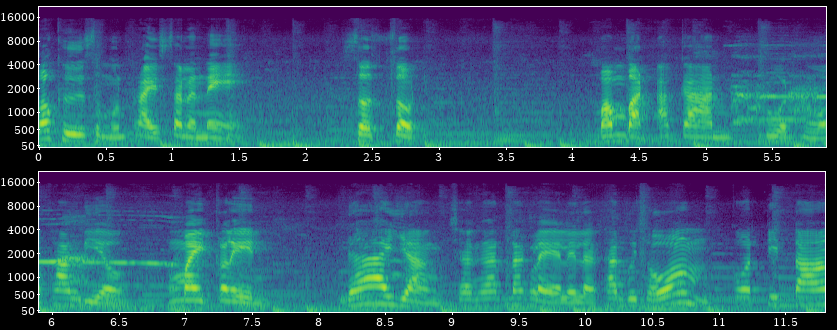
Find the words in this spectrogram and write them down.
ก็คือสมุนไพรสะระแหน่สดๆบำบัดอาการปวดหัวข้างเดียว ไมเกรนได้อย่างชะงัดนักแลเลยแหละท่านผู้ชม กดติดตาม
